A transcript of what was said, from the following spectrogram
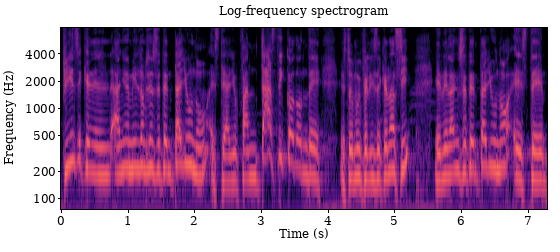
fíjense que en el año de 1971, este año fantástico donde estoy muy feliz de que nací, en el año 71, este,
